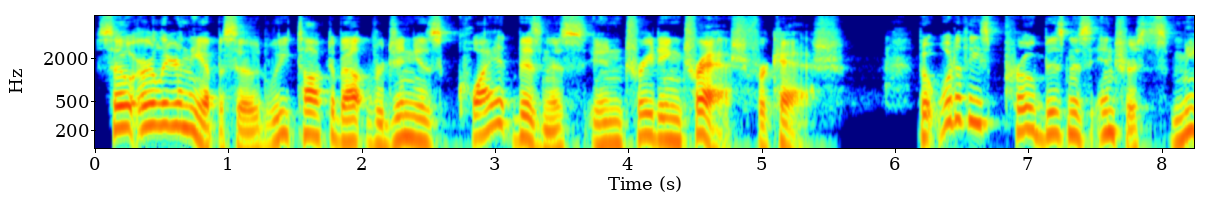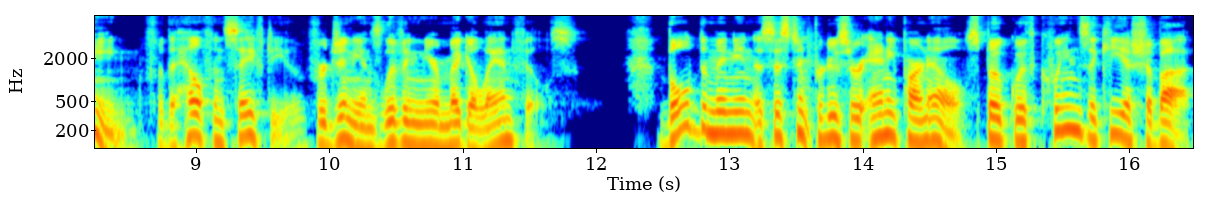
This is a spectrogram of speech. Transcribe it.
So, earlier in the episode, we talked about Virginia's quiet business in trading trash for cash. But what do these pro business interests mean for the health and safety of Virginians living near mega landfills? Bold Dominion assistant producer Annie Parnell spoke with Queen Zakia Shabazz,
